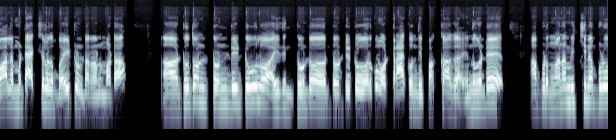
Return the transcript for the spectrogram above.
వాళ్ళేమంటే యాక్చువల్గా బయట ఉంటారు అనమాట టూ థౌజండ్ ట్వంటీ టూలో I think two thousand twenty two వరకు ఒక ట్రాక్ ఉంది పక్కాగా. ఎందుకంటే అప్పుడు మనం ఇచ్చినప్పుడు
